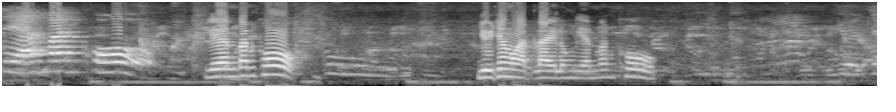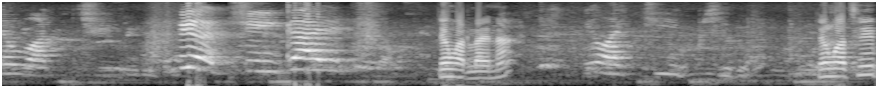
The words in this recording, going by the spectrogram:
เรียนบ้านโคกเรียนบ้านโคก อืมอยู่จังหวัดอะไรโรงเรียนบ้านโคก อยู่จังหวัดชีเรียนชีไก่จังหวัดอะไรนะ จังหวัดชีพีจังหวัดชิบ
